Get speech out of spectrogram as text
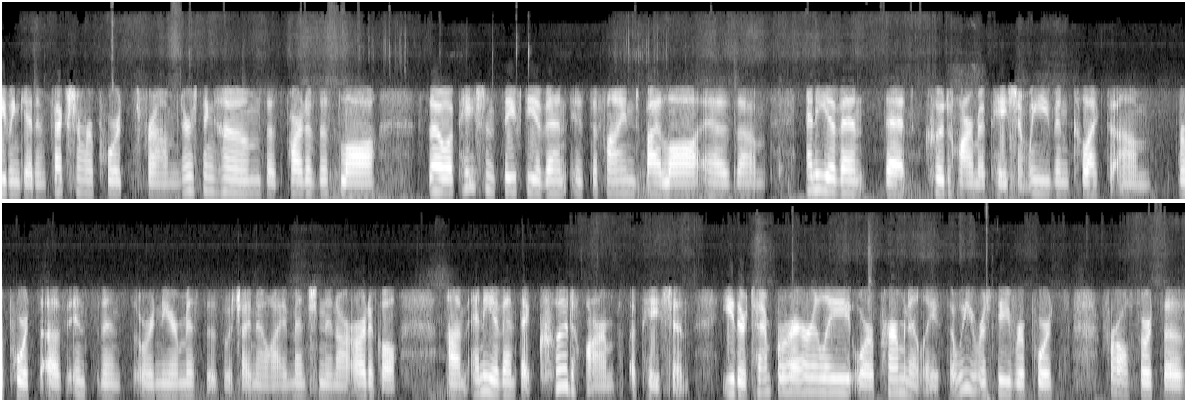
even get infection reports from nursing homes as part of this law. So, a patient safety event is defined by law as um, any event that could harm a patient. We even collect um, reports of incidents or near misses, which I know I mentioned in our article. Um, any event that could harm a patient, either temporarily or permanently. So, we receive reports for all sorts of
